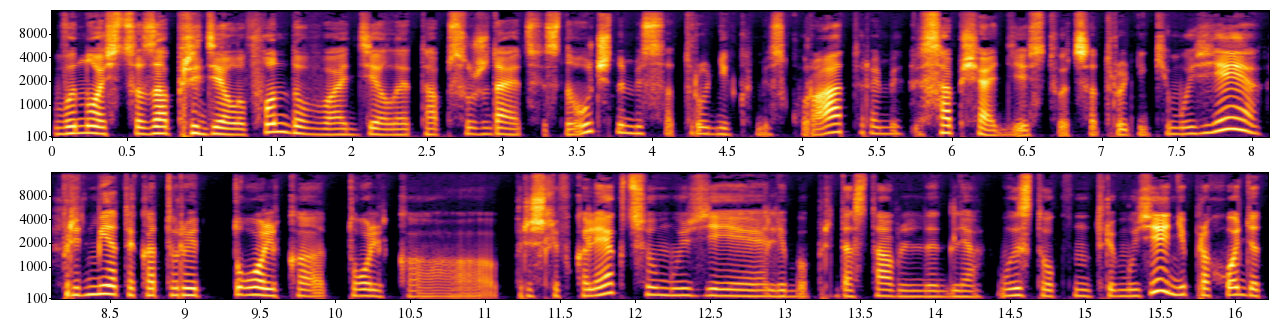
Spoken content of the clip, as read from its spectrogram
выносится за пределы фондового отдела, это обсуждается с научными сотрудниками, с кураторами. Сообщать действуют сотрудники музея. Предметы, которые только-только пришли в коллекцию музея, либо предоставлены для выставок внутри музея, они проходят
